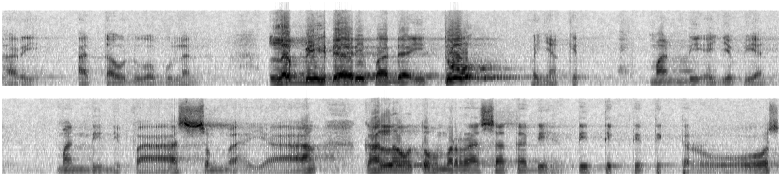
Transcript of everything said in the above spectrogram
hari atau dua bulan. Lebih daripada itu penyakit. Mandi ejepian mandi nifas sembahyang. Kalau tuh merasa tadi titik-titik terus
